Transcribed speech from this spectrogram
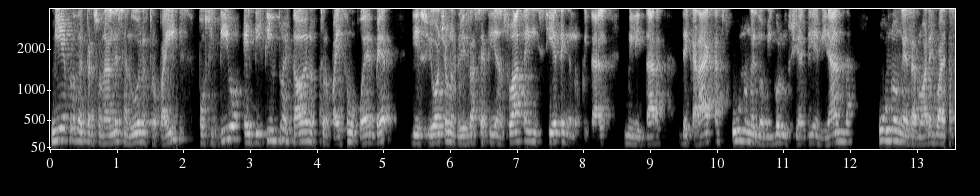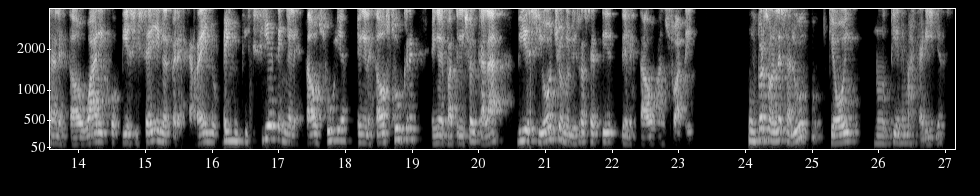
miembros del personal de salud de nuestro país positivo en distintos estados de nuestro país, como pueden ver, 18 en el Luis Racetti de Anzuategui, 7 en el Hospital Militar de Caracas, 1 en el Domingo Luciani de Miranda, 1 en el Ranuares Balsa del Estado Guárico, 16 en el Pérez Carreño, 27 en el Estado Zulia, en el Estado Sucre, en el Patricio Alcalá, 18 en el Luis Racetti del Estado Anzuategui. Un personal de salud que hoy no tiene mascarillas,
